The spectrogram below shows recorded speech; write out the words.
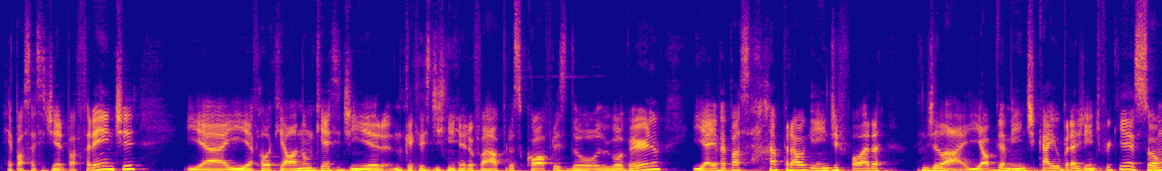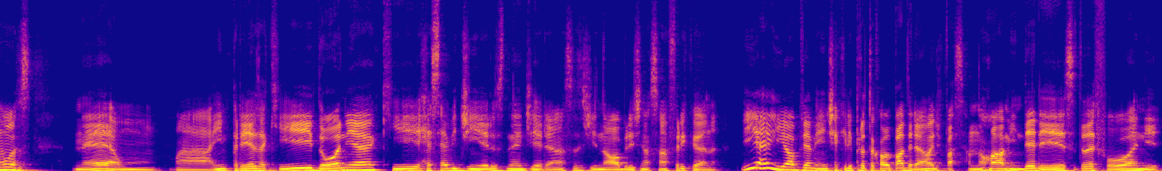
repassar esse dinheiro para frente. E aí ela falou que ela não quer esse dinheiro, não quer que esse dinheiro vá para os cofres do, do governo, e aí vai passar para alguém de fora de lá. E obviamente caiu pra gente porque somos né, um, uma empresa aqui idônea que recebe dinheiros né, de heranças de nobres de nação africana. E aí, obviamente, aquele protocolo padrão de passar nome, endereço, telefone,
